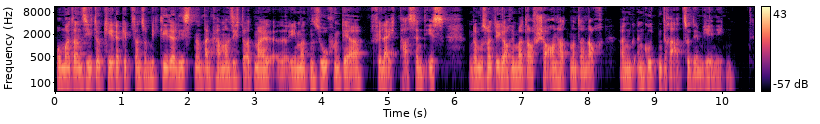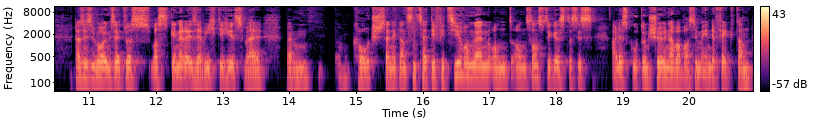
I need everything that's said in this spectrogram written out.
wo man dann sieht, okay, da gibt's dann so Mitgliederlisten und dann kann man sich dort mal äh, jemanden suchen, der vielleicht passend ist. Und da muss man natürlich auch immer drauf schauen, hat man dann auch einen, einen guten Draht zu demjenigen. Das ist übrigens etwas, was generell sehr wichtig ist, weil beim Coach seine ganzen Zertifizierungen und, und sonstiges, das ist alles gut und schön, aber was im Endeffekt dann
